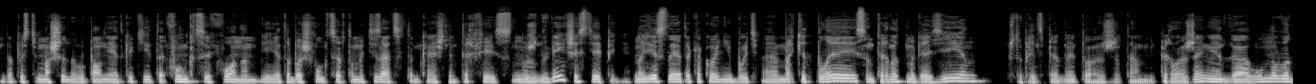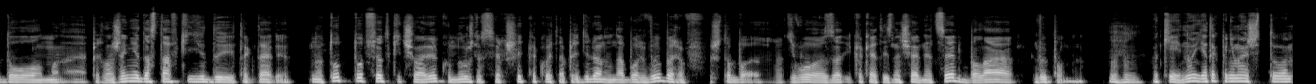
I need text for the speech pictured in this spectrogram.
допустим, машина выполняет какие-то функции фоном, и это больше функция автоматизации, там, конечно, интерфейс нужен в меньшей степени. Но если это какой-нибудь э, marketplace, интернет-магазин, что, в принципе, одно и то же, там, приложение для умного дома, приложение доставки еды и так далее. Но тут, тут все-таки человеку нужно совершить какой-то определенный набор выборов, чтобы его какая-то изначальная цель была выполнена. Угу. Окей, ну я так понимаю, что,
